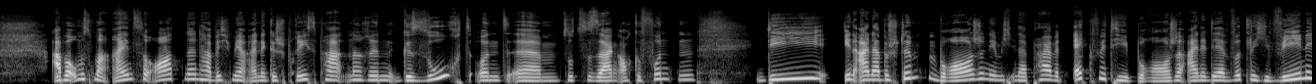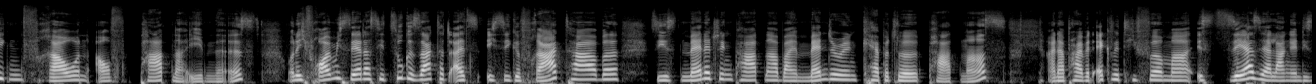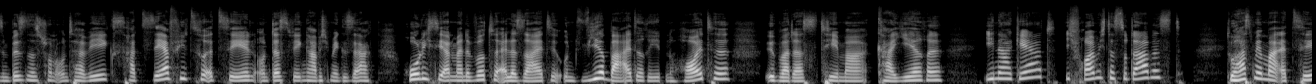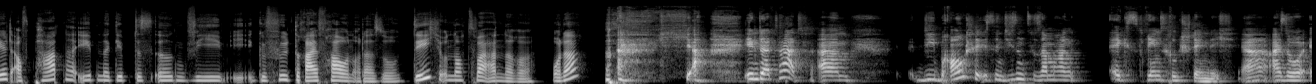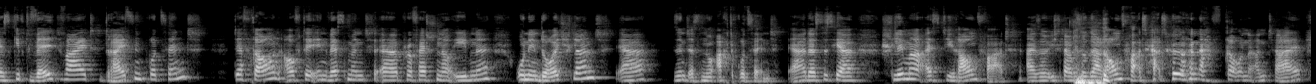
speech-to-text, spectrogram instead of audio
Aber um es mal einzuordnen, habe ich mir eine Gesprächspartnerin gesucht und ähm, sozusagen auch gefunden, die in einer bestimmten Branche, nämlich in der Private Equity Branche, eine der wirklich wenigen Frauen auf Partnerebene ist. Und ich freue mich sehr, dass sie zugesagt hat, als ich sie gefragt habe. Sie ist Managing Partner bei Mandarin Capital Partners, einer Private Equity Firma, ist sehr, sehr lange in diesem Business schon unterwegs, hat sehr viel zu erzählen und deswegen habe ich mir gesagt, hole ich sie an meine virtuelle Seite und wir beide reden heute über das Thema Karriere Ina Gerd, ich freue mich, dass du da bist. Du hast mir mal erzählt, auf Partnerebene gibt es irgendwie gefühlt drei Frauen oder so. Dich und noch zwei andere, oder? ja, in der Tat. Ähm, die Branche ist in diesem Zusammenhang extrem rückständig. Ja? Also es gibt weltweit 13 Prozent der Frauen auf der Investment äh, Professional Ebene und in Deutschland ja, sind es nur acht Prozent. Ja, das ist ja schlimmer als die Raumfahrt. Also ich glaube, sogar Raumfahrt hat höheren Frauenanteil.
